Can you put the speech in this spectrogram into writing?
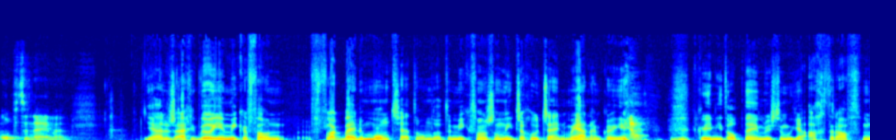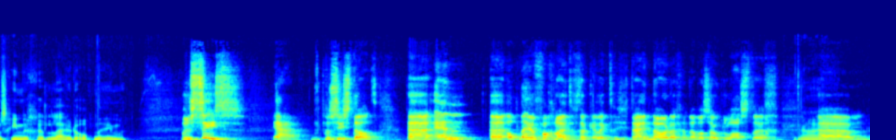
op te nemen. Ja, dus eigenlijk wil je een microfoon vlak bij de mond zetten, omdat de microfoons nog niet zo goed zijn. Maar ja, dan kun je, ja. kun je niet opnemen, dus dan moet je achteraf misschien de geluiden opnemen. Precies, ja, precies dat. Uh, en uh, opnemen van geluid heeft ook elektriciteit nodig en dat was ook lastig. Ja, ja, um,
